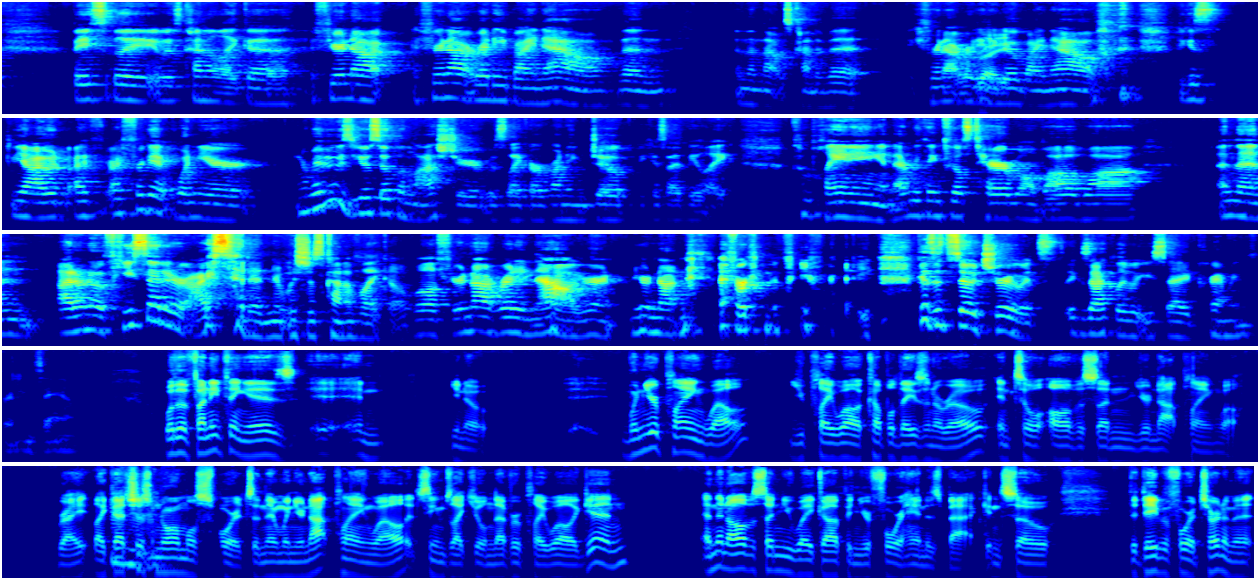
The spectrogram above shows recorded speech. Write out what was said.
Basically, it was kind of like a if you're not if you're not ready by now, then and then that was kind of it if you're not ready right. to go by now because yeah i would I, I forget one year or maybe it was us open last year it was like our running joke because i'd be like complaining and everything feels terrible blah blah blah and then i don't know if he said it or i said it and it was just kind of like oh well if you're not ready now you're you're not ever going to be ready. Because it's so true it's exactly what you said cramming for an exam. Well the funny thing is and you know when you're playing well you play well a couple days in a row until all of a sudden you're not playing well right? Like that's mm-hmm. just normal sports and then when you're not playing well it seems like you'll never play well again and then all of a sudden you wake up and your forehand is back and so the day before a tournament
